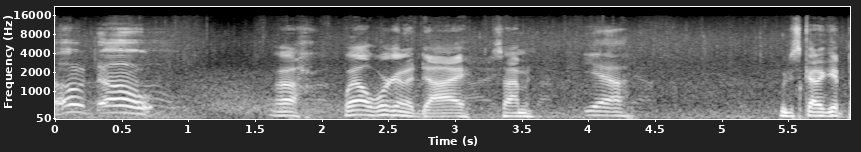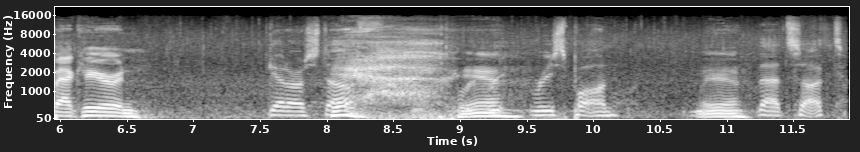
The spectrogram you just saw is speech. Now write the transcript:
Oh no. Uh, well, we're gonna die, Simon. Yeah. We just gotta get back here and Get our stuff. yeah, Re- respawn. Yeah. That sucked.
